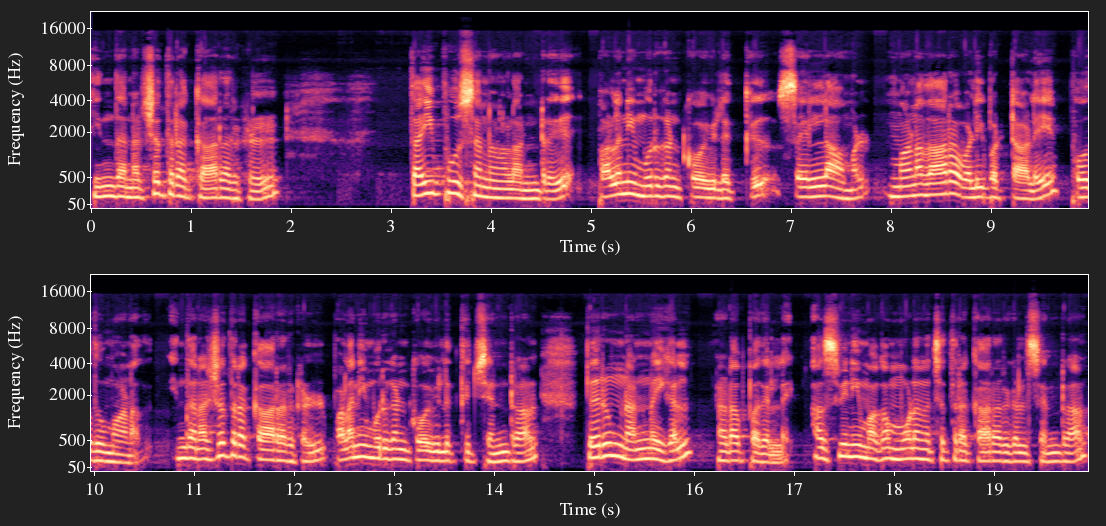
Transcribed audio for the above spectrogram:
இந்த நட்சத்திரக்காரர்கள் தைப்பூச நாளன்று பழனி முருகன் கோவிலுக்கு செல்லாமல் மனதார வழிபட்டாலே போதுமானது. இந்த நட்சத்திரக்காரர்கள் பழனி முருகன் கோவிலுக்கு சென்றால் பெரும் நன்மைகள் நடப்பதில்லை. அஸ்வினி மகம் மூல நட்சத்திரக்காரர்கள் சென்றால்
